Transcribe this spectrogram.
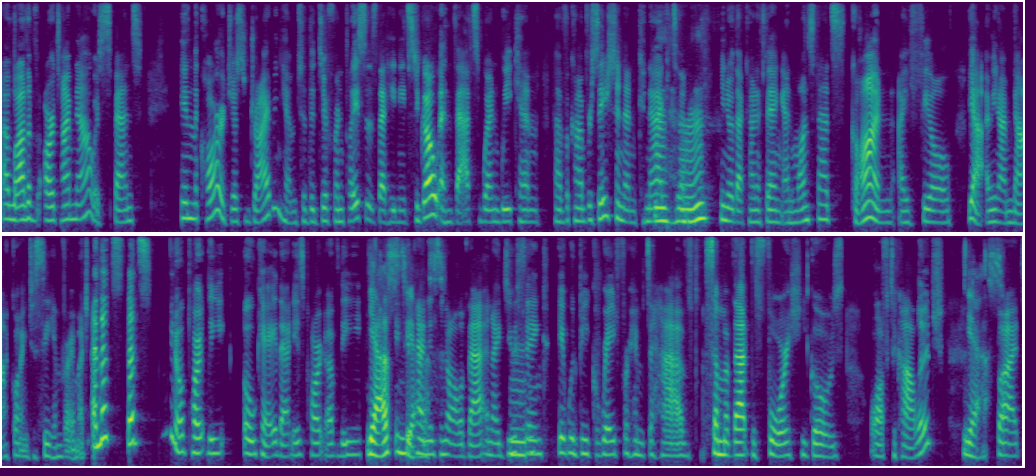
a lot of our time now is spent in the car just driving him to the different places that he needs to go and that's when we can have a conversation and connect mm-hmm. and you know that kind of thing and once that's gone i feel yeah i mean i'm not going to see him very much and that's that's you know, partly okay. That is part of the yes, independence yes. and all of that. And I do mm-hmm. think it would be great for him to have some of that before he goes off to college. Yes. But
